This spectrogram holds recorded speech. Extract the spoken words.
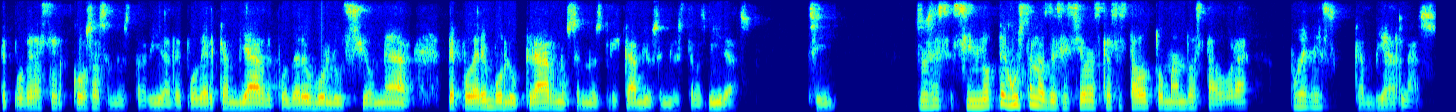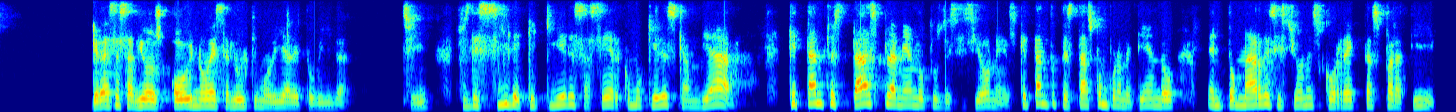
de poder hacer cosas en nuestra vida, de poder cambiar, de poder evolucionar, de poder involucrarnos en nuestros cambios, en nuestras vidas, ¿sí? Entonces, si no te gustan las decisiones que has estado tomando hasta ahora, puedes cambiarlas. Gracias a Dios, hoy no es el último día de tu vida, ¿sí? Entonces, decide qué quieres hacer, cómo quieres cambiar. ¿Qué tanto estás planeando tus decisiones? ¿Qué tanto te estás comprometiendo en tomar decisiones correctas para ti?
